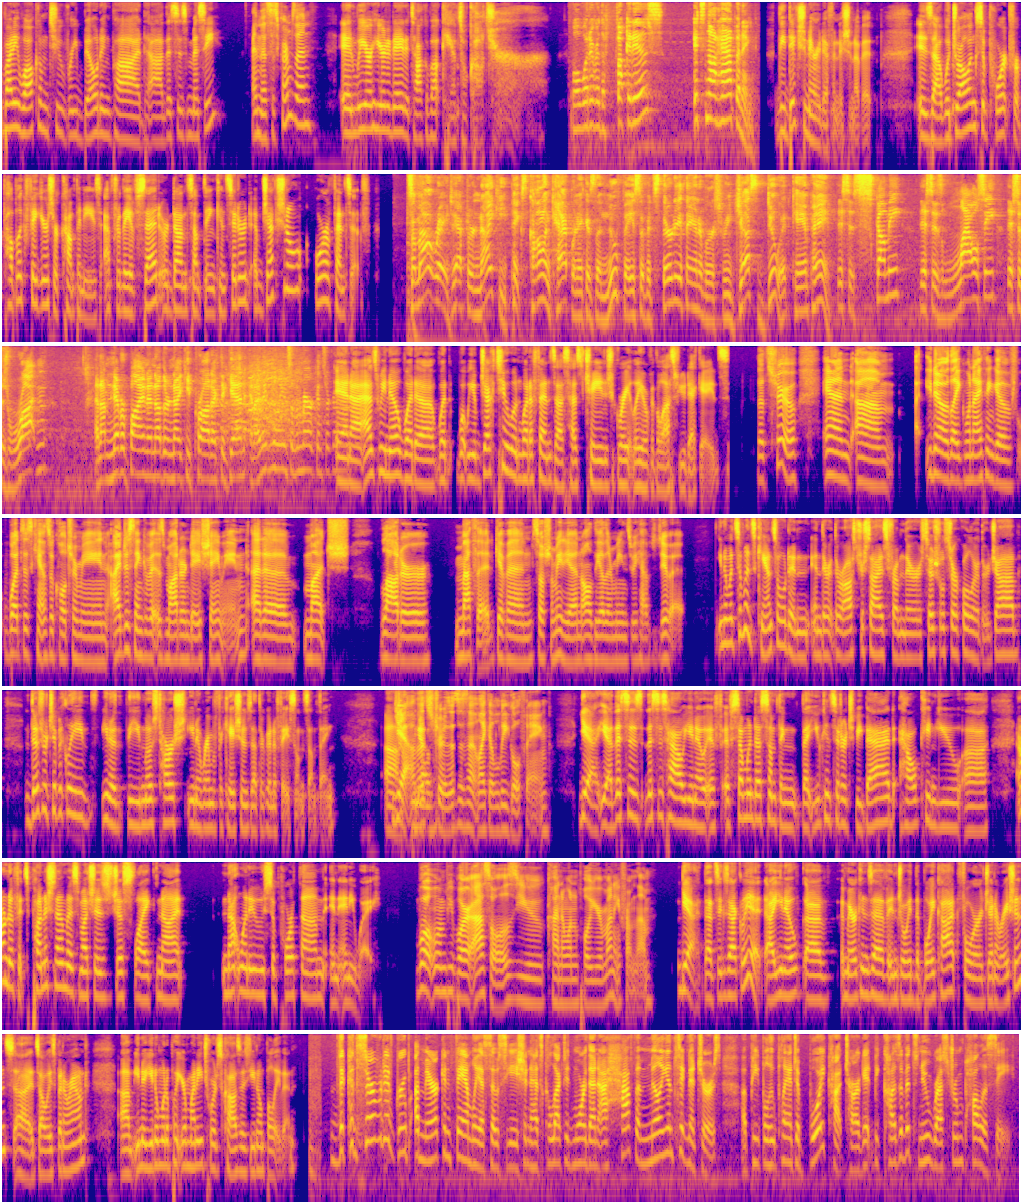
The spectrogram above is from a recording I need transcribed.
everybody. Welcome to Rebuilding Pod. Uh, this is Missy. And this is Crimson. And we are here today to talk about cancel culture. Well, whatever the fuck it is, it's not happening. The dictionary definition of it is uh, withdrawing support for public figures or companies after they have said or done something considered objectionable or offensive. Some outrage after Nike picks Colin Kaepernick as the new face of its 30th anniversary Just Do It campaign. This is scummy. This is lousy. This is rotten. And I'm never buying another Nike product again. And I think millions of Americans are going. And uh, as we know, what uh, what what we object to and what offends us has changed greatly over the last few decades. That's true. And um, you know, like when I think of what does cancel culture mean, I just think of it as modern day shaming at a much louder method given social media and all the other means we have to do it. You know, when someone's canceled and, and they're they're ostracized from their social circle or their job, those are typically, you know, the most harsh, you know, ramifications that they're going to face on something. Um, yeah, that's know. true. This isn't like a legal thing. Yeah, yeah. This is this is how you know if if someone does something that you consider to be bad, how can you? uh I don't know if it's punish them as much as just like not not want to support them in any way. Well, when people are assholes, you kind of want to pull your money from them. Yeah, that's exactly it. Uh, you know, uh, Americans have enjoyed the boycott for generations. Uh, it's always been around. Um, you know, you don't want to put your money towards causes you don't believe in. The conservative group American Family Association has collected more than a half a million signatures of people who plan to boycott Target because of its new restroom policy.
